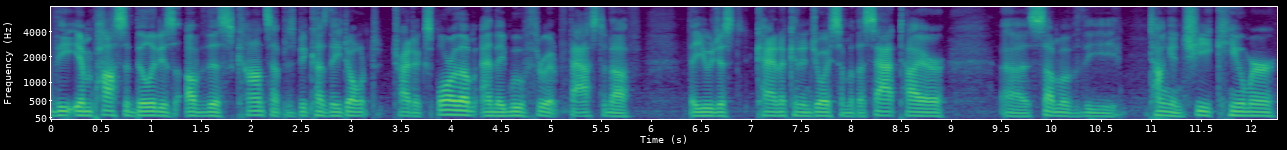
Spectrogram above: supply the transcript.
the impossibilities of this concept is because they don't try to explore them and they move through it fast enough that you just kind of can enjoy some of the satire, uh, some of the tongue-in-cheek humor.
